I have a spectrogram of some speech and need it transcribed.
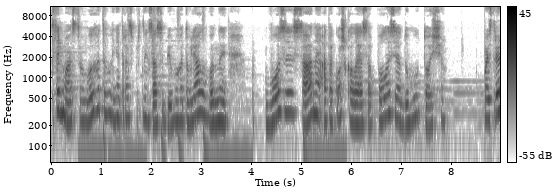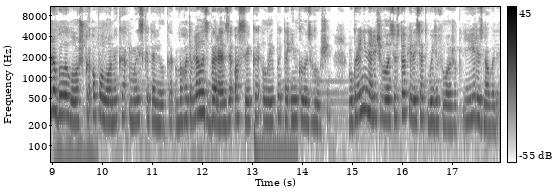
Стальмаство, виготовлення транспортних засобів. Виготовляли вони вози, сани, а також колеса, полозя, дугу тощо. Майстри робили ложки, ополоники, миски, тарілки. Виготовляли з берези, осики, липи та інколи з груші. В Україні налічувалося 150 видів ложок, її різновиди:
